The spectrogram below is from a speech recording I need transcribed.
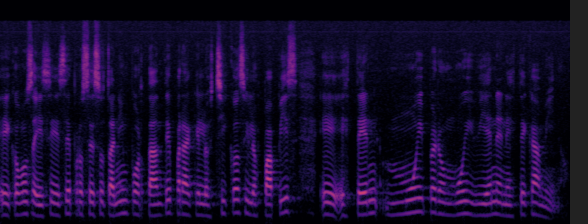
eh, como se dice, ese proceso tan importante para que los chicos y los papis eh, estén muy, pero muy bien en este camino.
